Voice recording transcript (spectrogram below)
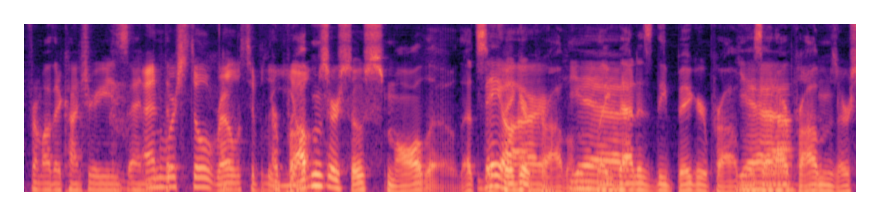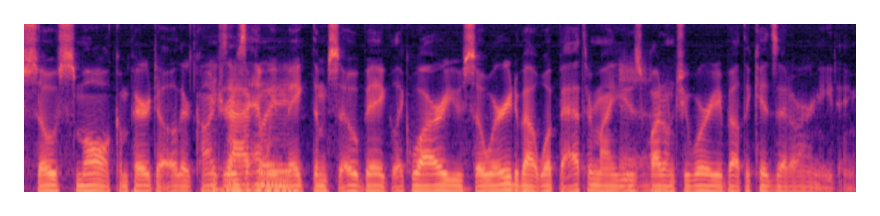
from other countries, and, And the- we're still relatively Our young. problems are so small, though. That's They the bigger are, problem. yeah. Like that is the bigger problem. Is that our problems are so small compared to other countries, and we make them so big. Like, why are you so worried about what bathroom I use? Yeah. Why don't you worry about the kids that aren't eating?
